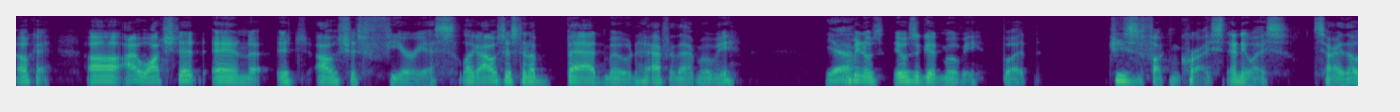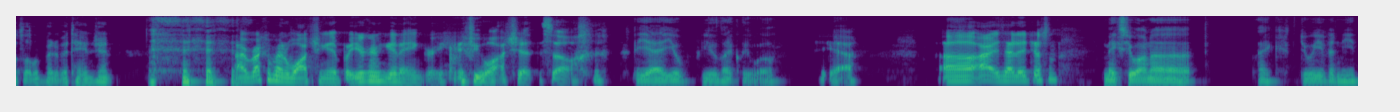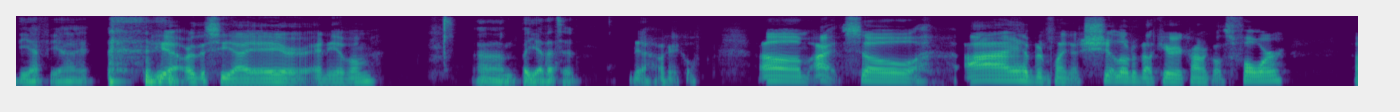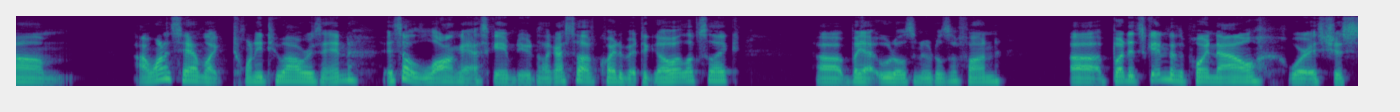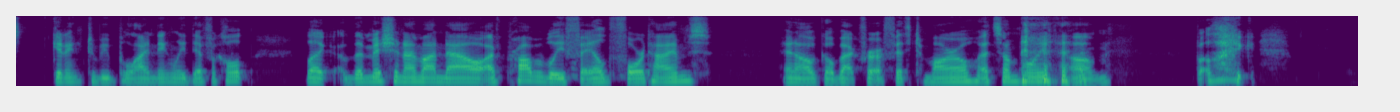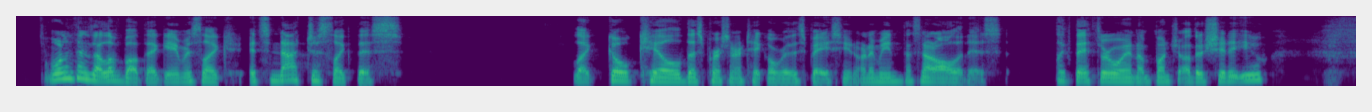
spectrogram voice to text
Okay. Uh, I watched it and it. I was just furious. Like I was just in a bad mood after that movie. Yeah. I mean, it was it was a good movie, but Jesus fucking Christ. Anyways, sorry that was a little bit of a tangent. I recommend watching it, but you're gonna get angry if you watch it. So yeah, you you likely will. yeah. Uh, all right, is that it, Justin? Makes you wanna like, do we even need the FBI? yeah, or the CIA or any of them. Um, but yeah, that's it. Yeah. Okay. Cool. Um. All right. So I have been playing a shitload of Valkyria Chronicles Four. Um, I want to say I'm like 22 hours in. It's a long ass game, dude. Like I still have quite a bit to go. It looks like. Uh, but yeah, oodles and oodles of fun. Uh, but it's getting to the point now where it's just getting to be blindingly difficult. Like the mission I'm on now, I've probably failed four times and I'll go back for a fifth tomorrow at some point. um, but like, one of the things I love about that game is like it's not just like this, like go kill this person or take over this base. You know what I mean? That's not all it is. like they throw in a bunch of other shit at you.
